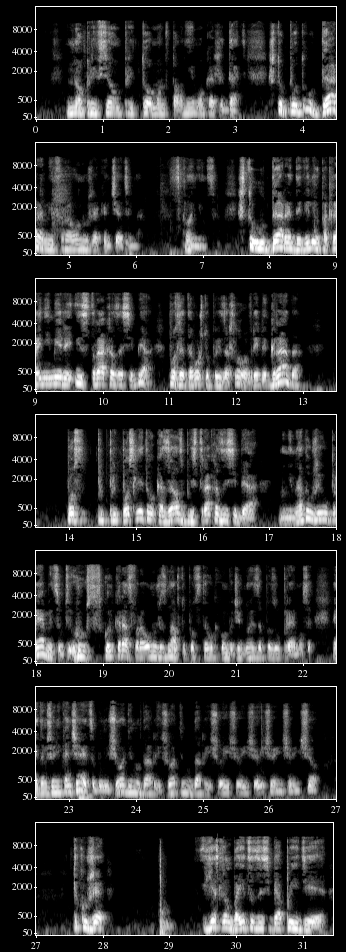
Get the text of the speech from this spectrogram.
Но при всем при том он вполне мог ожидать, что под ударами фараон уже окончательно склонился. Что удары довели, по крайней мере, из страха за себя, после того, что произошло во время града, после, после этого, казалось бы, из страха за себя, ну, не надо уже упрямиться. Сколько раз фараон уже знал, что после того, как он в очередной раз упрямился, на этом все не кончается. Был еще один удар, еще один удар, еще, еще, еще, еще, еще, еще. Так уже, если он боится за себя, по идее,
